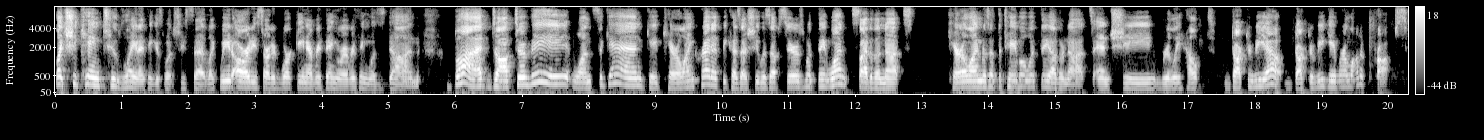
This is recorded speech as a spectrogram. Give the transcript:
Like she came too late, I think is what she said. Like we had already started working everything or everything was done. But Dr. V, once again, gave Caroline credit because as she was upstairs with the one side of the nuts, Caroline was at the table with the other nuts, and she really helped Dr. V out. Dr. V gave her a lot of props.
